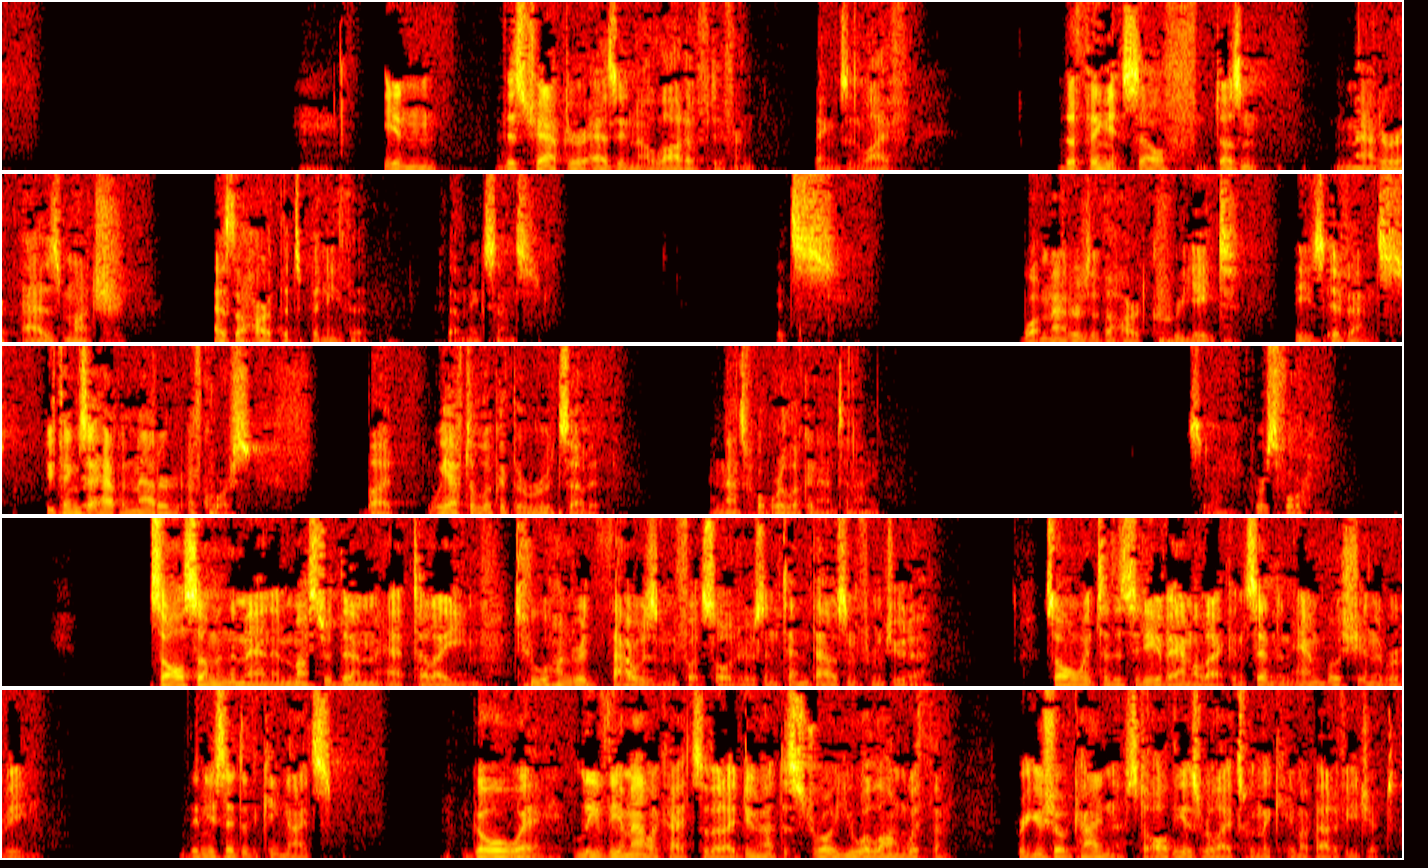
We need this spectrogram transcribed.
In this chapter, as in a lot of different things in life, the thing itself doesn't matter as much as the heart that's beneath it, if that makes sense. It's what matters of the heart create these events. Do things that happen matter? Of course. But we have to look at the roots of it. And that's what we're looking at tonight. So, verse 4. Saul summoned the men and mustered them at Telaim, 200,000 foot soldiers and 10,000 from Judah. Saul went to the city of Amalek and set an ambush in the ravine. Then he said to the Kenites, Go away, leave the Amalekites so that I do not destroy you along with them. For you showed kindness to all the Israelites when they came up out of Egypt.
